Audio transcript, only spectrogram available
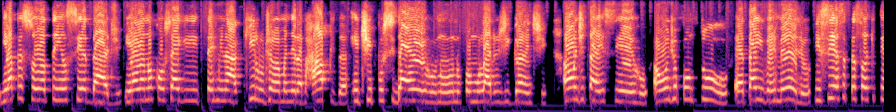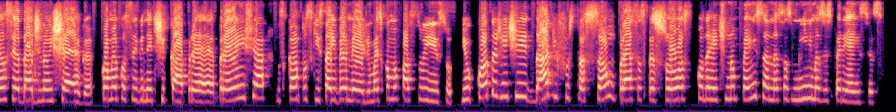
e a pessoa tem ansiedade e ela não consegue terminar aquilo de uma maneira rápida e tipo, se der erro no, no formulário gigante, aonde tá esse erro? Aonde eu pontuo? É, tá em vermelho? E se essa pessoa que tem ansiedade não enxerga, como eu consigo identificar? Pre preencha os campos que está em vermelho, mas como eu faço isso? E o quanto a gente dá de frustração para essas pessoas quando a gente não pensa nessas mínimas experiências.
